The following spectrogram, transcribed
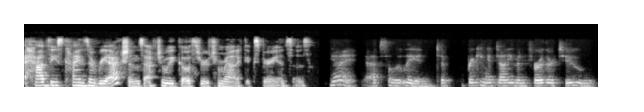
have these kinds of reactions after we go through traumatic experiences. Yeah, absolutely. And to breaking it down even further too,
